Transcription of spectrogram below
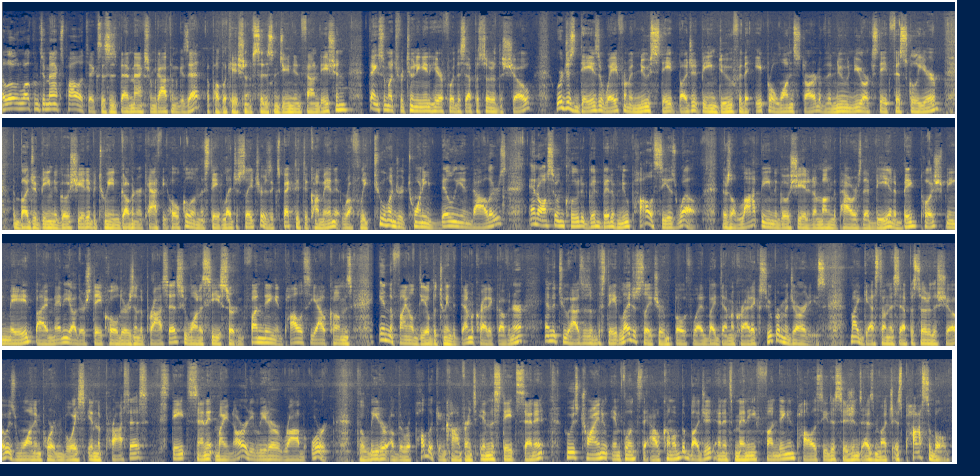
Hello and welcome to Max Politics. This is Ben Max from Gotham Gazette, a publication of Citizens Union Foundation. Thanks so much for tuning in here for this episode of the show. We're just days away from a new state budget being due for the April 1 start of the new New York State fiscal year. The budget being negotiated between Governor Kathy Hochul and the state legislature is expected to come in at roughly $220 billion and also include a good bit of new policy as well. There's a lot being negotiated among the powers that be and a big push being made by many other stakeholders in the process who want to see certain funding and policy outcomes in the final deal between the Democratic governor and the two houses of the state legislature, both led by Democratic supermajorities. My guest on this episode of the show is one important voice in the process, State Senate Minority Leader Rob Ortt, the leader of the Republican conference in the state Senate, who is trying to influence the outcome of the budget and its many funding and policy decisions as much as possible.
